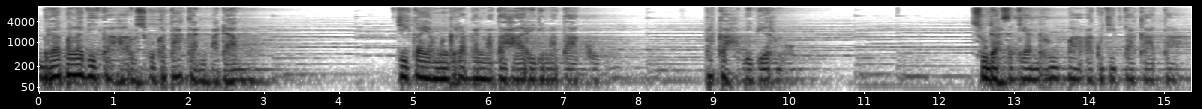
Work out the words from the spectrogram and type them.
Berapa lagikah harus kukatakan padamu? Jika yang menggerakkan matahari di mataku, rekah bibirmu. Sudah sekian rupa aku cipta kata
